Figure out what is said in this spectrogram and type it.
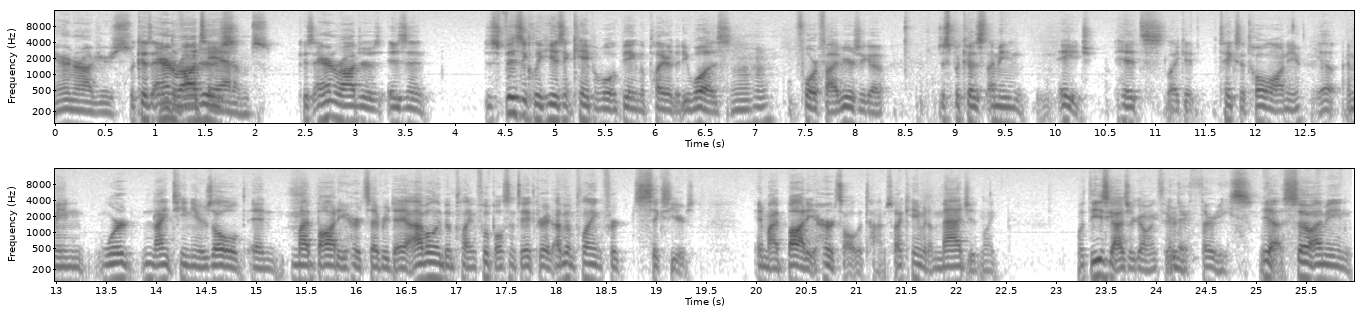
Aaron Rodgers because and Aaron Davante Rodgers. Adams. Because Aaron Rodgers isn't just physically he isn't capable of being the player that he was Mm-hmm. four or five years ago. Just because I mean, age hits like it takes a toll on you. Yep. I mean, we're 19 years old and my body hurts every day. I've only been playing football since eighth grade. I've been playing for six years, and my body hurts all the time. So I can't even imagine like what these guys are going through. In their thirties. Yeah. So I mean,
